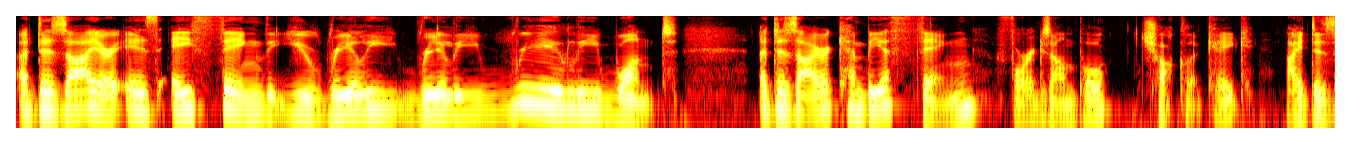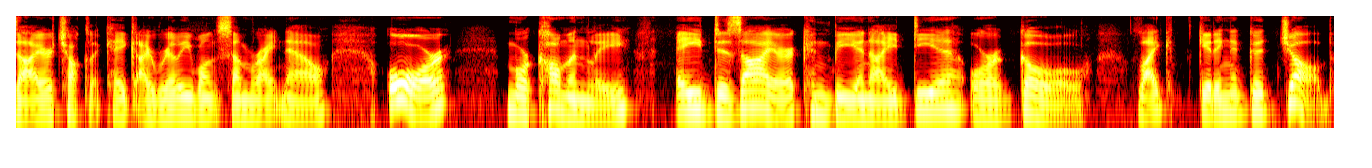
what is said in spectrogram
A desire is a thing that you really, really, really want. A desire can be a thing, for example, chocolate cake. I desire chocolate cake. I really want some right now. Or, more commonly, a desire can be an idea or a goal, like getting a good job.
